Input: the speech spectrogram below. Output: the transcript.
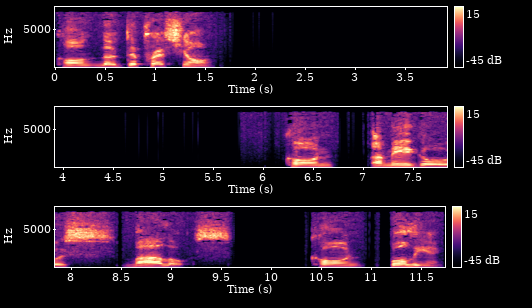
Con la depresión. con amigos malos, con bullying.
